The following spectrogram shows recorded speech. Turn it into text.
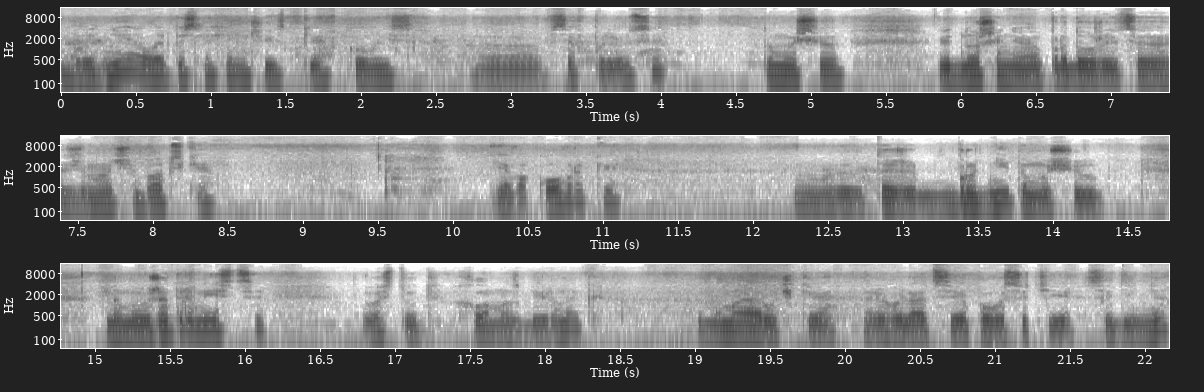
Брудні, але після хімчистки колись е, все в пилюсі, тому що відношення продовжується жіночі бабське. Єва коврики. Е, Теж брудні, тому що ними вже три місяці. Ось тут хламозбірник. Немає ручки регуляції по висоті сидіння.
